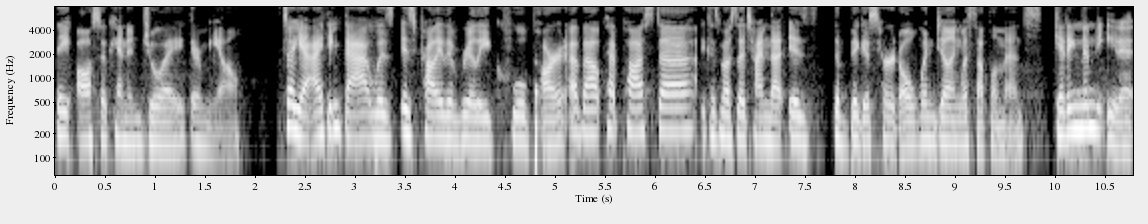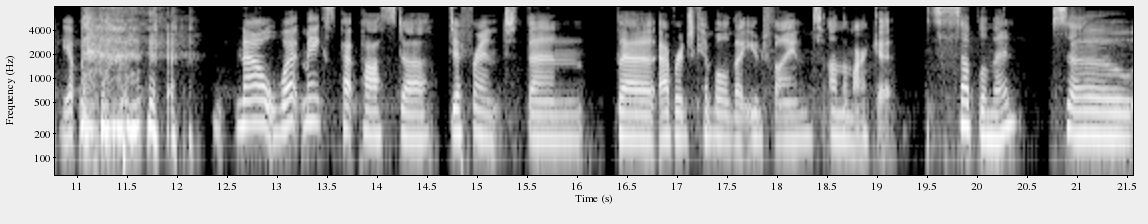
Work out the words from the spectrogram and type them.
they also can enjoy their meal. So yeah i think that was is probably the really cool part about pet pasta because most of the time that is the biggest hurdle when dealing with supplements. Getting them to eat it yep. Now what makes pet pasta different than the average kibble that you'd find on the market? It's a supplement so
